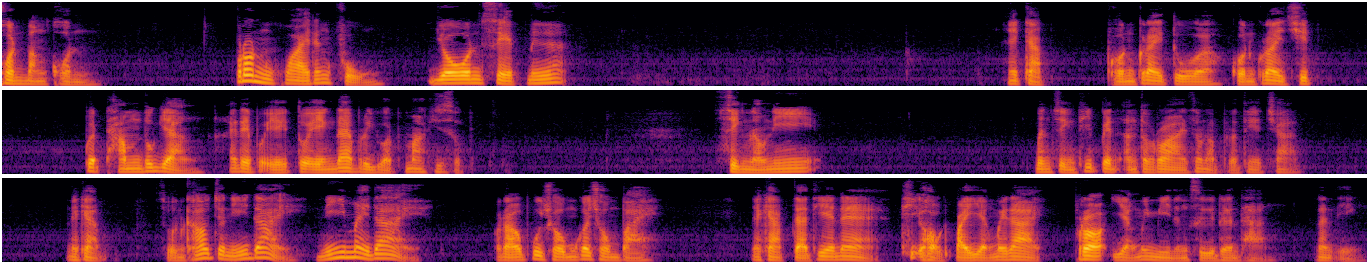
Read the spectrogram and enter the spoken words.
คนบางคน ปล้นควายทั้งฝูง โยนเศษเนื้อ ให้กับคนใกล้ตัว คนใกล้ชิด เพื่อทำทุกอย่างให้ได้ตัวเองตัวเองได้ประโยชน์มากที่สุด สิ่งเหล่านี้ เป็นสิ่งที่เป็นอันตรายสำหรับประเทศชาตินะครับ ส่วนเขาจะหนีได้หนีไม่ได้ เราผู้ชมก็ชมไปนะครับ แต่ที่แน่ที่ออกไปยังไม่ได้ เพราะยังไม่มีหนังสือเดินทางนั่นเอง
